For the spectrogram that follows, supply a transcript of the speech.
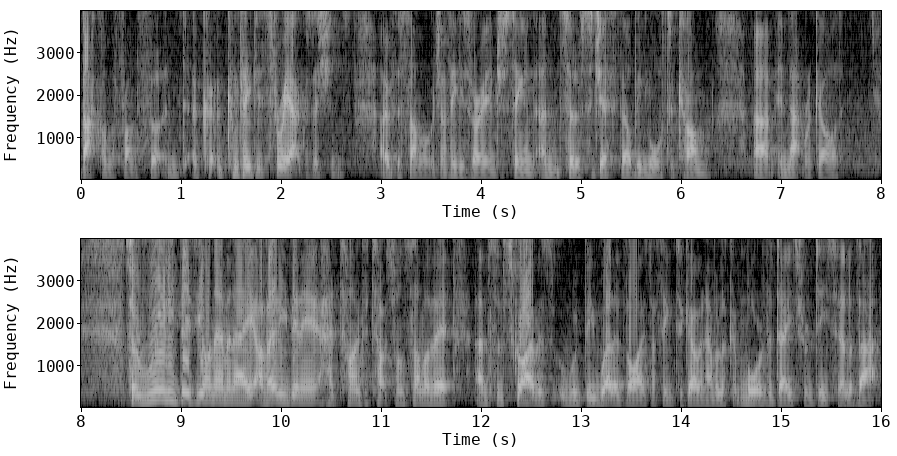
back on the front foot and uh, c- completed three acquisitions over the summer, which I think is very interesting and, and sort of suggests there'll be more to come um, in that regard. So really busy on M&A. I've only been here, had time to touch on some of it. Um, subscribers would be well advised, I think, to go and have a look at more of the data and detail of that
